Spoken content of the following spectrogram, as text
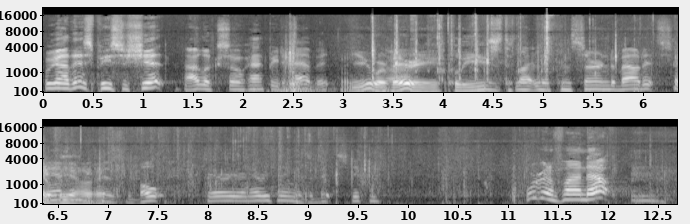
We got this piece of shit. I look so happy to have it. You were very pleased. Slightly concerned about it scamming right. because the bolt carrier and everything is a bit sticky. We're gonna find out.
